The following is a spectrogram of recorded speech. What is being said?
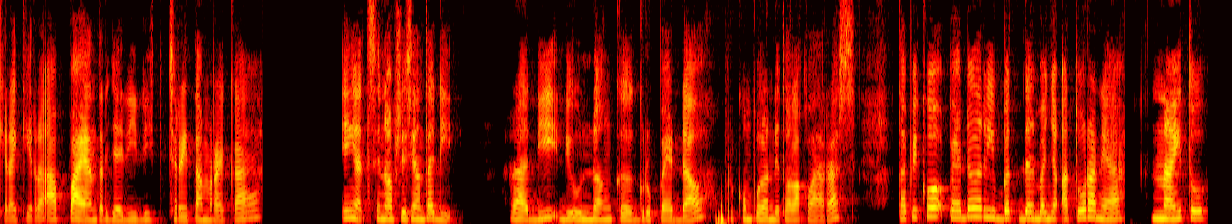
Kira-kira apa yang terjadi di cerita mereka? Ingat sinopsis yang tadi. Radi diundang ke grup pedal, perkumpulan ditolak laras, tapi kok pedal ribet dan banyak aturan ya? Nah itu,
